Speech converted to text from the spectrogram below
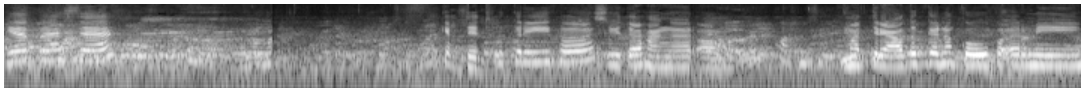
¿Qué beste. Ik heb dit gekregen, sleutelhanger om materiaal te kunnen kopen ermee.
